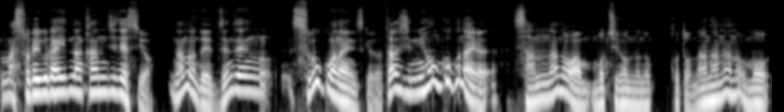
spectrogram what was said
まあ、それぐらいな感じですよ。なので、全然すごくはないんですけど、ただし日本国内は3ナノはもちろんのこと、7ナノも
